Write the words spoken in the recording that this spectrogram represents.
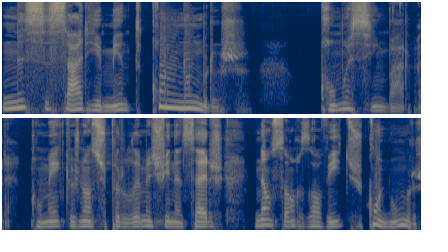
necessariamente com números. Como assim, Bárbara? Como é que os nossos problemas financeiros não são resolvidos com números?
